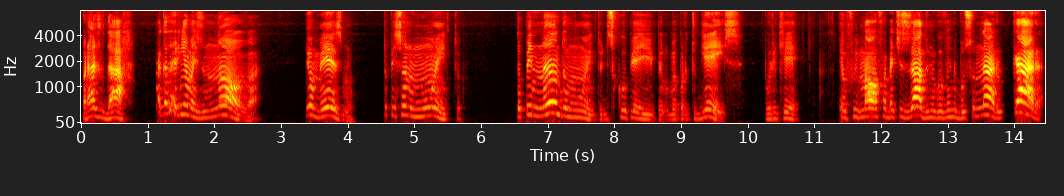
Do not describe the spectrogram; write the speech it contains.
para ajudar a galerinha mais nova? Eu mesmo tô pensando muito, tô penando muito, desculpe aí pelo meu português, porque eu fui mal alfabetizado no governo Bolsonaro. Cara,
